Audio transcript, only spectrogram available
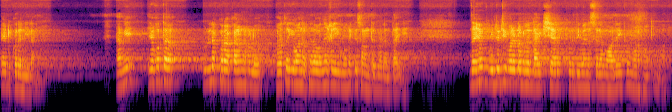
অ্যাড করে নিলাম। আমি এ কথা উল্লেখ করার কারণ হলো, হয়তো যেমন আপনারা অনেকেই মনে কিছু আনতে পারেন তাই। যাই হোক, ভিডিওটি ভালো লাগলে লাইক শেয়ার করে দিবেন। আসসালামু আলাইকুম রহমতুল্লাহ।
